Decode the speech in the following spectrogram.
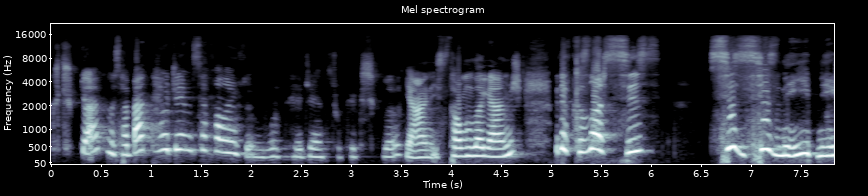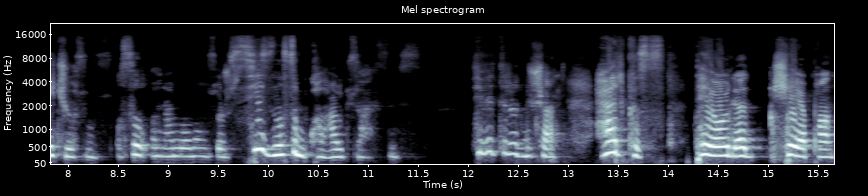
küçükken mesela ben James'e falan yükseliyorum. Bu arada çok yakışıklı. Yani İstanbul'a gelmiş. Bir de kızlar siz siz siz ne yiyip ne içiyorsunuz? Asıl önemli olan soru. Siz nasıl bu kadar güzelsiniz? Twitter'a düşen her kız Theo'yla şey yapan,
